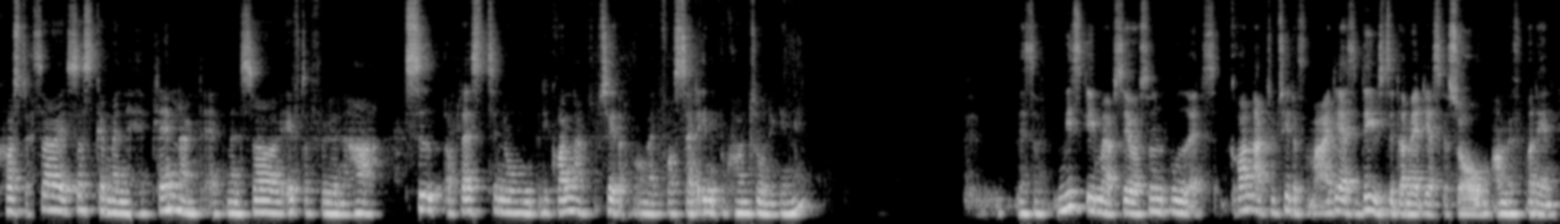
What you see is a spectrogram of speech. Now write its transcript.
koste, så, så skal man have planlagt, at man så efterfølgende har tid og plads til nogle af de grønne aktiviteter, hvor man får sat ind på kontoen igen. Ikke? Øh, altså, mit schema ser jo sådan ud, at grønne aktiviteter for mig, det er altså dels det der med, at jeg skal sove om eftermiddagen,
